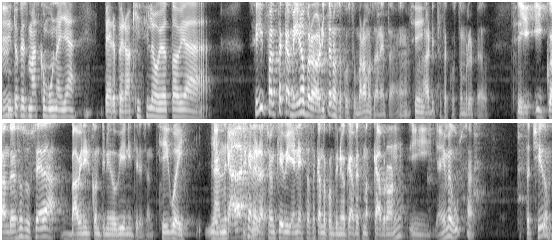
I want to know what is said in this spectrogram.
Siento que es más común allá, pero, pero aquí sí lo veo todavía. Sí, falta camino, pero ahorita nos acostumbramos, la neta. ¿eh? Sí. Ahorita se acostumbra el pedo. Sí. Y, y cuando eso suceda, va a venir contenido bien interesante. Sí, güey. Que La cada que sí. generación que viene está sacando contenido cada vez más cabrón y, y a mí me gusta. Está chido.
